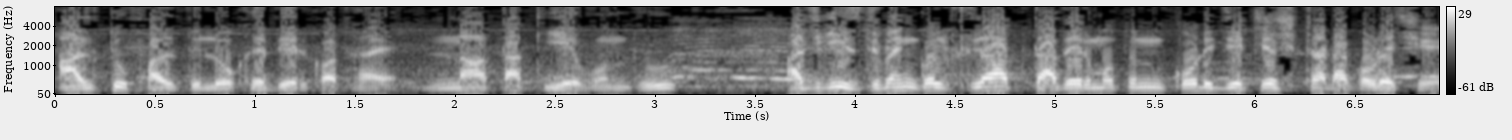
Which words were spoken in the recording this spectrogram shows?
আলতু ফালতু লোকেদের কথায় না তাকিয়ে, বন্ধু। আজকে ইস্ট বেঙ্গল ক্লাব তাদের মতন করে যে চেষ্টাটা করেছে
